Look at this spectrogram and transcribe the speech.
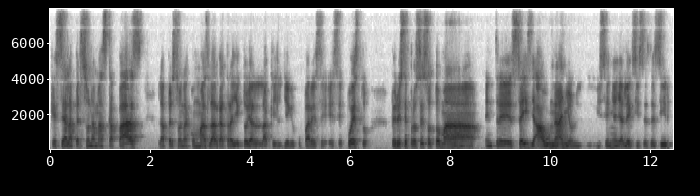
que sea la persona más capaz, la persona con más larga trayectoria la que llegue a ocupar ese, ese puesto. Pero ese proceso toma entre seis a un año, diseña y Alexis, es decir,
